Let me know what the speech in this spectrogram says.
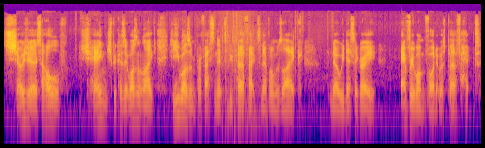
Shows you it's a whole change because it wasn't like he wasn't professing it to be perfect and everyone was like, no, we disagree. Everyone thought it was perfect.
